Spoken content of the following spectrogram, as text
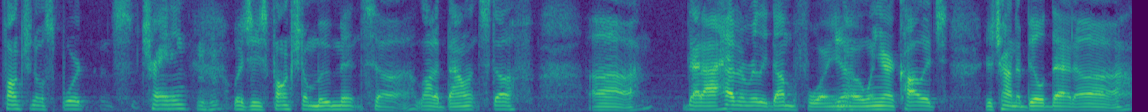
functional sports training, which is functional movements, uh, a lot of balance stuff uh, that I haven't really done before. You Yeah. know, when you're in college, you're trying to build that uh,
